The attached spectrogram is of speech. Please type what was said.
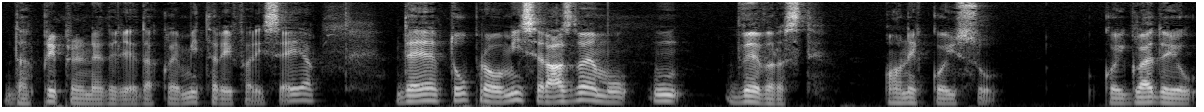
da pripreme nedelje, dakle Mitara i Fariseja, da je to upravo mi se razdvajamo u dve vrste one koji su koji gledaju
